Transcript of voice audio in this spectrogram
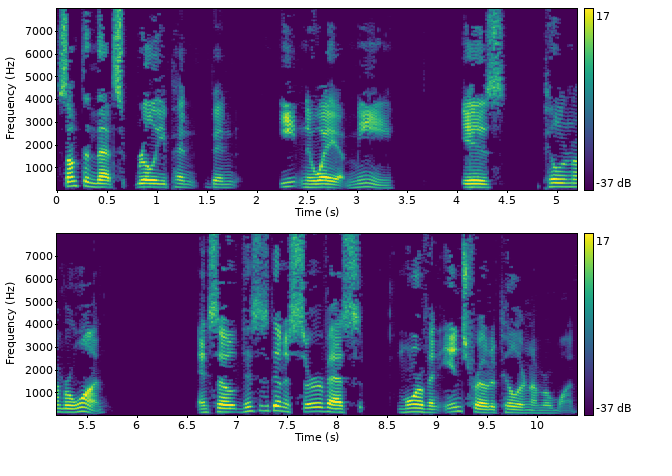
something that's really been, been eaten away at me is pillar number one. And so this is going to serve as more of an intro to pillar number one.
